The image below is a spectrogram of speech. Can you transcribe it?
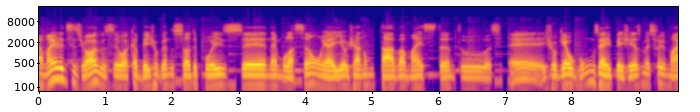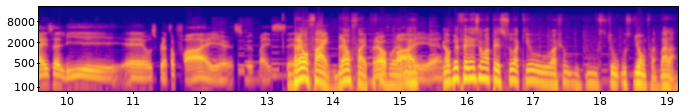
a maioria desses jogos eu acabei jogando só depois é, na emulação e aí eu já não tava mais tanto assim. É, joguei alguns RPGs, mas foi mais ali é, os Breath of Fire, mais. É... Brelfy, Brelfy, por Brelfy, favor. É uma, é. é uma preferência uma pessoa aqui, eu acho uns, uns, uns Jonfa, vai lá.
